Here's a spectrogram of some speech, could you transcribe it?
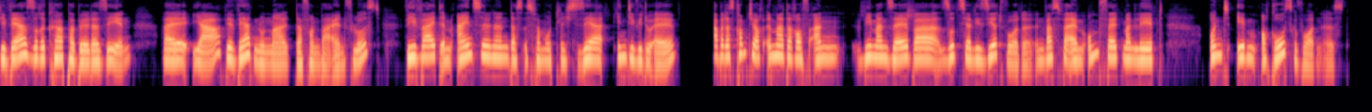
diversere Körperbilder sehen, weil ja, wir werden nun mal davon beeinflusst. Wie weit im Einzelnen, das ist vermutlich sehr individuell. Aber das kommt ja auch immer darauf an, wie man selber sozialisiert wurde, in was für einem Umfeld man lebt und eben auch groß geworden ist.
